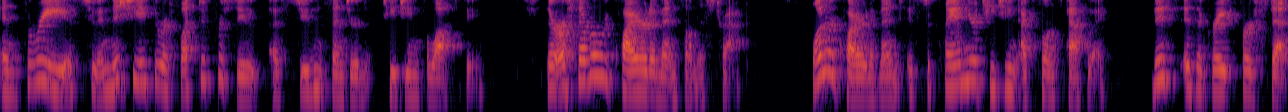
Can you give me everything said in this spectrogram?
And three is to initiate the reflective pursuit of student-centered teaching philosophy. There are several required events on this track. One required event is to plan your teaching excellence pathway. This is a great first step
